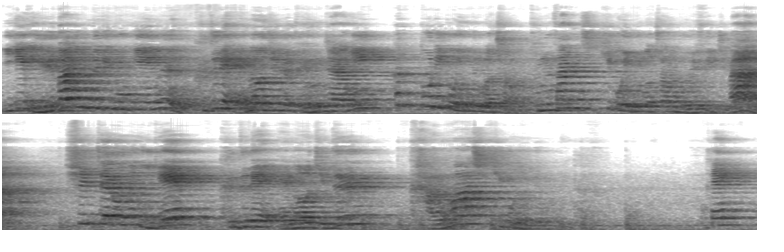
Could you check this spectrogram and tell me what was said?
이게 일반인들이 보기에는 그들의 에너지를 굉장히 흩뿌리고 있는 것처럼, 분산시키고 있는 것처럼 보일 수 있지만, 실제로는 이게 그들의 에너지를 강화시키고 있는 겁니다. 오케이?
